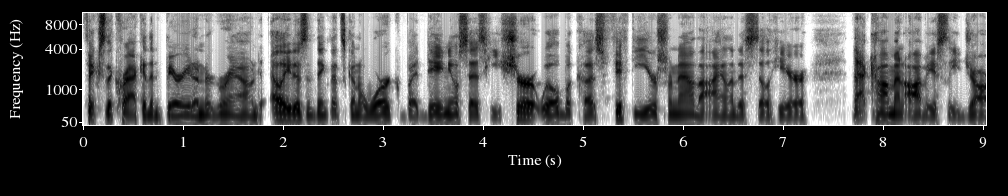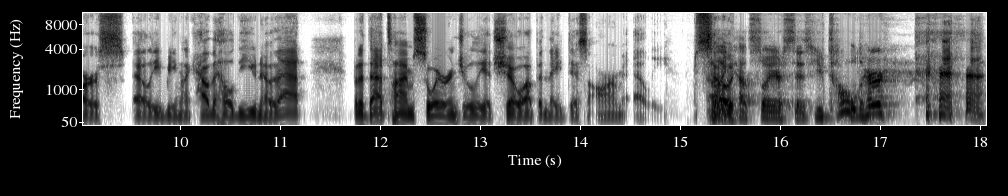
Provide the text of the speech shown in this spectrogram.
fix the crack and then bury it underground. Ellie doesn't think that's going to work, but Daniel says he's sure it will because 50 years from now, the island is still here. That comment obviously jars Ellie, being like, How the hell do you know that? But at that time, Sawyer and Juliet show up and they disarm Ellie. So I like how Sawyer says, "You told her."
